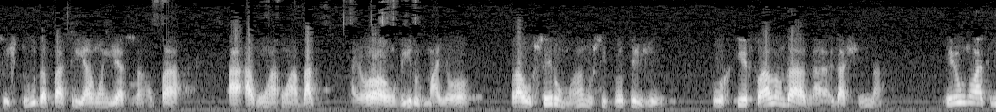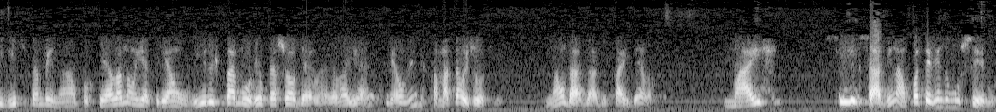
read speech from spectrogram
se estuda para criar uma injeção para uma, uma maior, um vírus maior, para o ser humano se proteger. Porque falam da, da, da China. Eu não acredito também não, porque ela não ia criar um vírus para morrer o pessoal dela. Ela ia criar um vírus para matar os outros, não da, da, do pai dela. Mas, se sabe, não, pode ter vindo um morcego.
